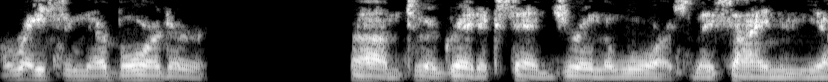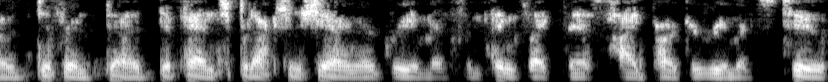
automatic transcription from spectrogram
erasing their border um, to a great extent during the war. So they sign, you know, different uh, defense production sharing agreements and things like this, Hyde Park agreements too,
